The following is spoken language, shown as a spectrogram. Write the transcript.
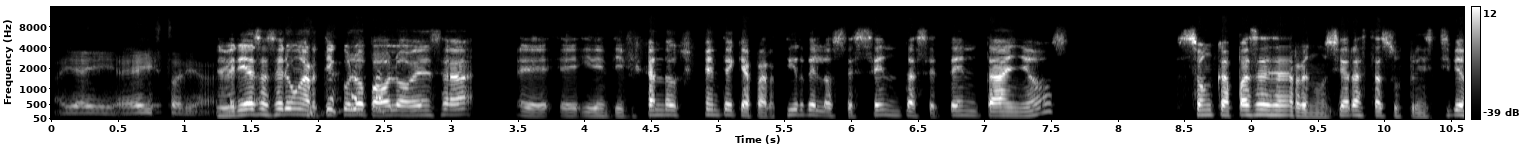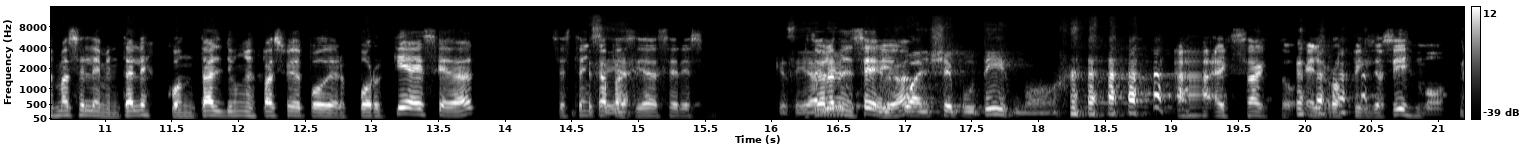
Ahí hay, ahí hay historia. Deberías hacer un artículo, Pablo Benza, eh, eh, identificando gente que a partir de los 60, 70 años son capaces de renunciar hasta sus principios más elementales con tal de un espacio de poder. ¿Por qué a esa edad se está en capacidad de hacer eso? Que se llama hablando el, en serio, el ¿ah? Juancheputismo. Ah, exacto, el rospiglosismo.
